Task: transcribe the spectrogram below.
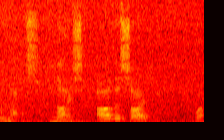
Relax. Nice. Other side. One.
